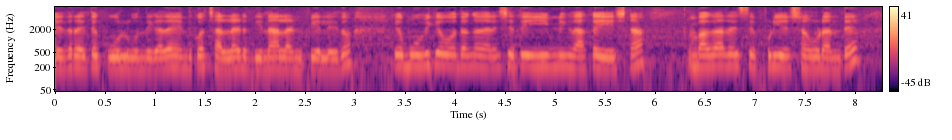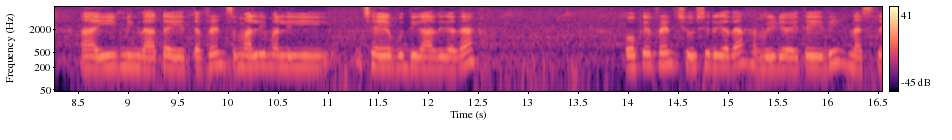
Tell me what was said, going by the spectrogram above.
వెదర్ అయితే కూల్గా ఉంది కదా ఎందుకో చల్లడి తినాలనిపించలేదు. ఇక మూవీకే పోదాం కదా అనేసి అయితే ఈవినింగ్ దాకా చేసిన. బగారా రైస్ ఎప్పుడు చేసినా కూడా అంతే. ఈవినింగ్ దాకా చేస్తా ఫ్రెండ్స్. మళ్ళీ మళ్ళీ చేయబుద్ధి కాదు కదా. ఓకే ఫ్రెండ్స్ చూసిరు కదా వీడియో అయితే ఇది. నచ్చితే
